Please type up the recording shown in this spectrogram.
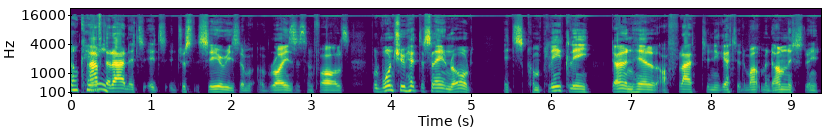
Okay. After that, it's it's just a series of, of rises and falls. But once you hit the Slane Road, it's completely downhill or flat till you get to the bottom of Dominic Street,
